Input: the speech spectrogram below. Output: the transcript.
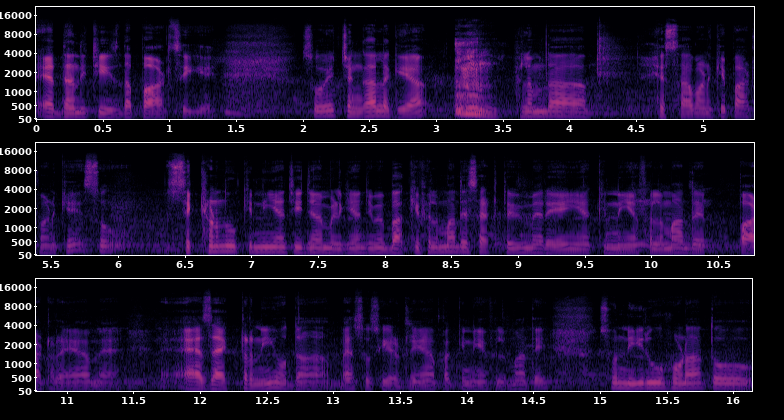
ਐਦਾਂ ਦੀ ਚੀਜ਼ ਦਾ ਪਾਰਟ ਸੀਗੇ। ਸੋ ਇਹ ਚੰਗਾ ਲੱਗਿਆ ਫਿਲਮ ਦਾ ਹਿੱਸਾ ਬਣ ਕੇ, ਪਾਰਟ ਬਣ ਕੇ। ਸੋ ਸਿੱਖਣ ਨੂੰ ਕਿੰਨੀਆਂ ਚੀਜ਼ਾਂ ਮਿਲ ਗਈਆਂ, ਜਿਵੇਂ ਬਾਕੀ ਫਿਲਮਾਂ ਦੇ ਸੈੱਟ ਤੇ ਵੀ ਮੈਂ ਰਹੀ ਹਾਂ, ਕਿੰਨੀਆਂ ਫਿਲਮਾਂ ਦੇ ਪਾਰਟ ਰਿਹਾ ਮੈਂ। ਐਜ਼ ਐਕਟਰ ਨਹੀਂ ਉਦਾਂ ਐਸੋਸੀਏਟ ਰਿਹਾ ਆਪਾਂ ਕਿੰਨੀਆਂ ਫਿਲਮਾਂ ਤੇ। ਸੋ ਨੀਰੂ ਹੋਣਾ ਤੋਂ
